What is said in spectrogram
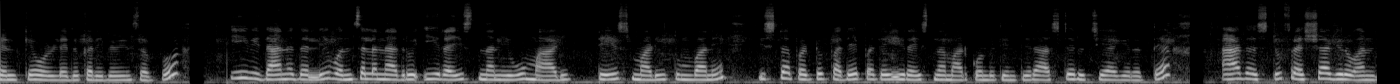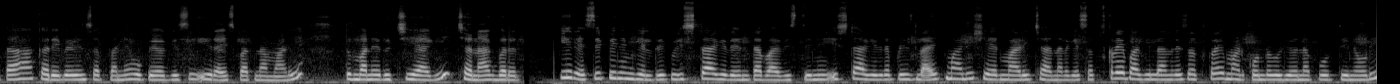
ಹೆಲ್ತ್ಗೆ ಒಳ್ಳೆಯದು ಕರಿಬೇವಿನ ಸೊಪ್ಪು. ಈ ವಿಧಾನದಲ್ಲಿ ಒಂದ್ಸಲನಾದರೂ ಈ ರೈಸ್ನ ನೀವು ಮಾಡಿ ಟೇಸ್ಟ್ ಮಾಡಿ ತುಂಬಾ ಇಷ್ಟಪಟ್ಟು ಪದೇ ಪದೇ ಈ ರೈಸ್ನ ಮಾಡಿಕೊಂಡು ತಿಂತೀರಾ? ಅಷ್ಟೇ ರುಚಿಯಾಗಿರುತ್ತೆ. ಆದಷ್ಟು ಫ್ರೆಶ್ ಆಗಿರುವಂತಹ ಕರಿಬೇವಿನ ಸೊಪ್ಪನ್ನೇ ಉಪಯೋಗಿಸಿ ಈ ರೈಸ್ ಪಾತ್ನ ಮಾಡಿ. ತುಂಬಾ ರುಚಿಯಾಗಿ ಚೆನ್ನಾಗಿ ಬರುತ್ತೆ. ಈ ರೆಸಿಪಿ ನಿಮ್ಗೆ ಎಲ್ರಿಗೂ ಇಷ್ಟ ಆಗಿದೆ ಅಂತ ಭಾವಿಸ್ತೀನಿ. ಇಷ್ಟ ಆಗಿದ್ರೆ ಪ್ಲೀಸ್ ಲೈಕ್ ಮಾಡಿ ಶೇರ್ ಮಾಡಿ ಚಾನಲ್ಗೆ ಸಬ್ಸ್ಕ್ರೈಬ್ ಆಗಿಲ್ಲ ಅಂದರೆ ಸಬ್ಸ್ಕ್ರೈಬ್ ಮಾಡಿಕೊಂಡು ವಿಡಿಯೋನ ಪೂರ್ತಿ ನೋಡಿ.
